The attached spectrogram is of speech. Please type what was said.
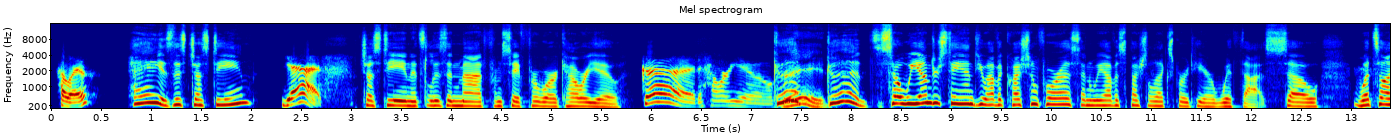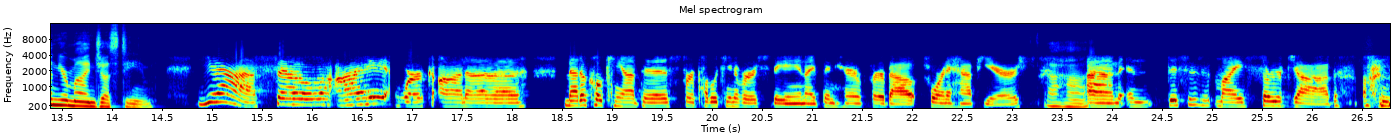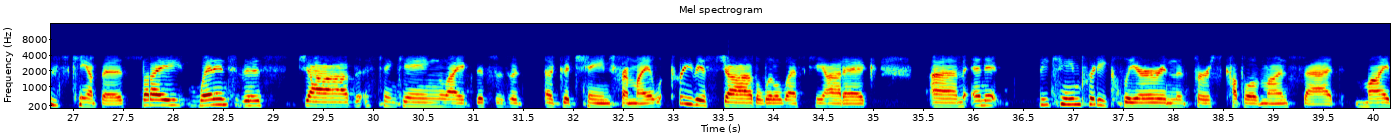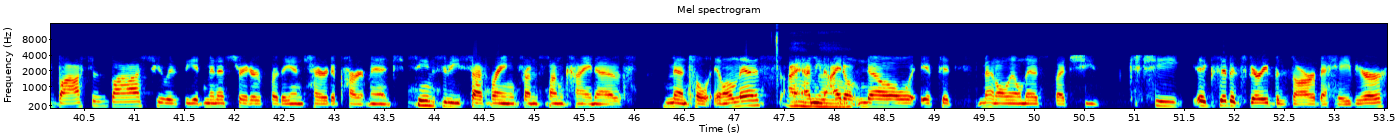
Hello? Hey, is this Justine? Yes. Justine, it's Liz and Matt from Safe for Work. How are you? Good. How are you? Good, Great. good. So we understand you have a question for us, and we have a special expert here with us. So, what's on your mind, Justine? Yeah. So I work on a medical campus for a public university, and I've been here for about four and a half years. Uh huh. Um, and this is my third job on this campus. But I went into this job thinking like this was a, a good change from my previous job, a little less chaotic. Um, and it became pretty clear in the first couple of months that my boss's boss, who is the administrator for the entire department, seems to be suffering from some kind of mental illness. I, Oh, I mean, I don't know if it's mental illness, but she's she exhibits very bizarre behavior.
